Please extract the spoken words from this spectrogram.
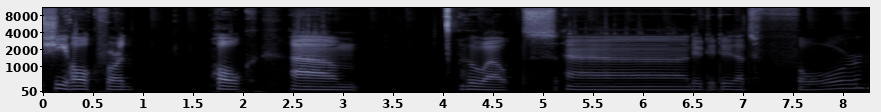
She Hulk for Hulk. Um, who else? Uh, do do do. That's four.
